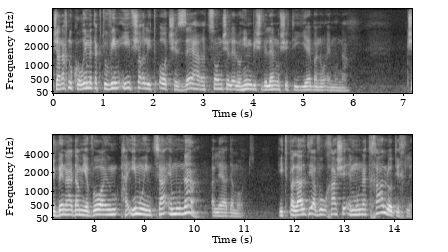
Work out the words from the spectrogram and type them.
כשאנחנו קוראים את הכתובים אי אפשר לטעות שזה הרצון של אלוהים בשבילנו שתהיה בנו אמונה. כשבן האדם יבוא האם הוא ימצא אמונה עלי אדמות. התפללתי עבורך שאמונתך לא תכלה,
